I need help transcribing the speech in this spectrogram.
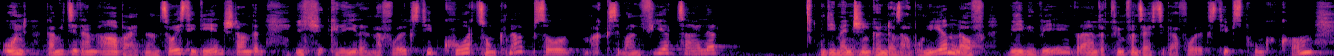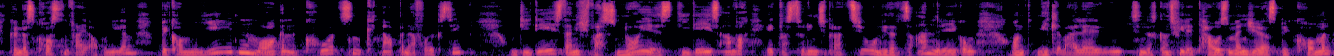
und damit sie daran arbeiten? Und so ist die Idee entstanden, ich kreiere einen Erfolgstipp, kurz und knapp, so maximal ein Vierzeiler, und die Menschen können das abonnieren auf www.365erfolgstipps.com, können das kostenfrei abonnieren, bekommen jeden Morgen einen kurzen, knappen Erfolgstipp. Und die Idee ist da nicht was Neues. Die Idee ist einfach etwas zur Inspiration, wieder zur Anregung. Und mittlerweile sind das ganz viele tausend Menschen, die das bekommen.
